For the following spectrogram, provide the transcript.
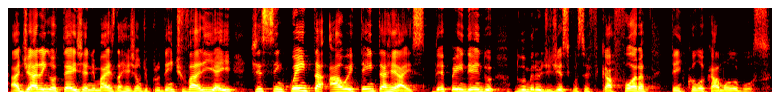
A diária hotéis de animais na região de Prudente varia aí de 50 a 80 reais. Dependendo do número de dias que você ficar fora, tem que colocar a mão no bolso.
